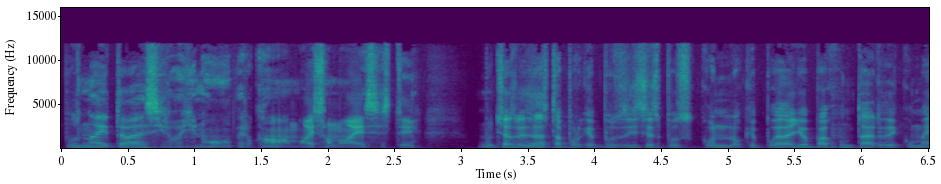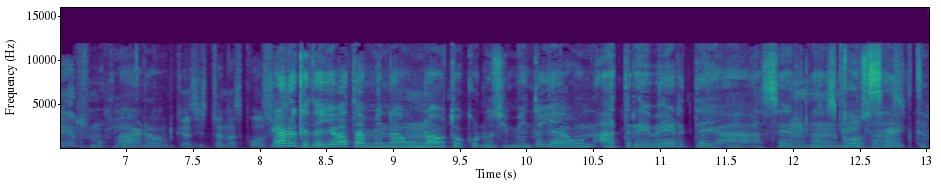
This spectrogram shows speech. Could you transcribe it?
pues nadie te va a decir, oye, no, pero ¿cómo? Eso no es, este. Muchas veces hasta porque pues dices, pues con lo que pueda yo para juntar de comer, ¿no? Claro. Porque así están las cosas. Claro que te lleva también a un autoconocimiento y a un atreverte a hacer las cosas. Exacto.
